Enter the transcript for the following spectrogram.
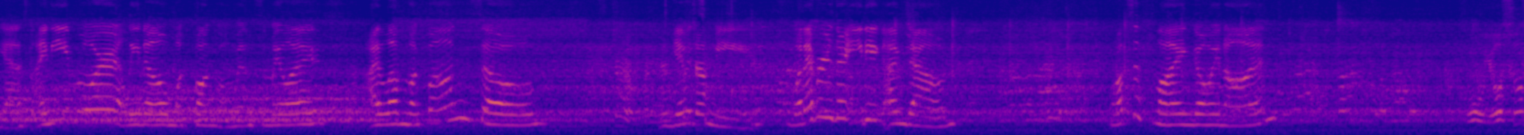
Yes, I need more Lee Know mukbang moments in my life. I love mukbang, so give it to me. Whatever they're eating, I'm down. Lots of flying going on. Oh, Yosu?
